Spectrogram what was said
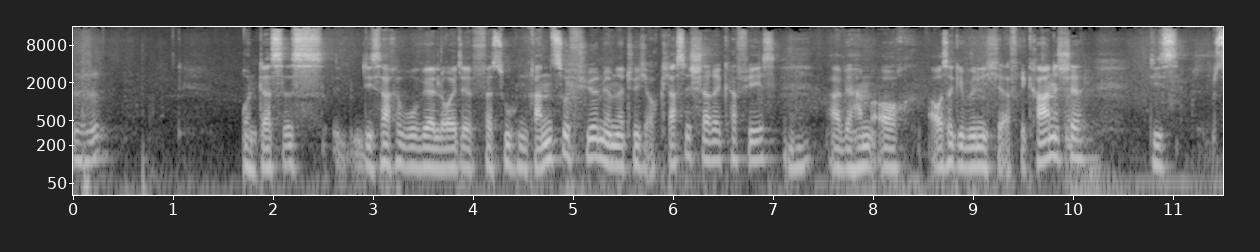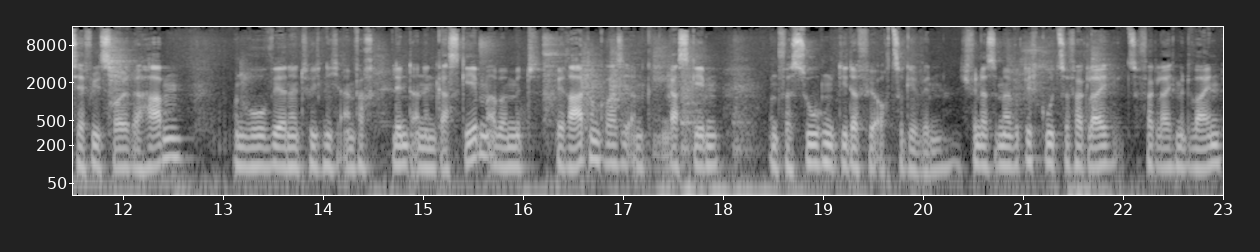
Mhm. Und das ist die Sache, wo wir Leute versuchen ranzuführen. Wir haben natürlich auch klassischere Cafés, mhm. aber wir haben auch außergewöhnliche afrikanische, die sehr viel Säure haben und wo wir natürlich nicht einfach blind an den Gast geben, aber mit Beratung quasi an den Gast geben und versuchen, die dafür auch zu gewinnen. Ich finde das immer wirklich gut zu, vergleich, zu vergleichen mit Wein.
